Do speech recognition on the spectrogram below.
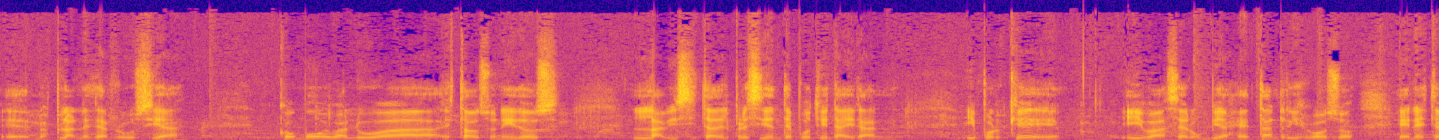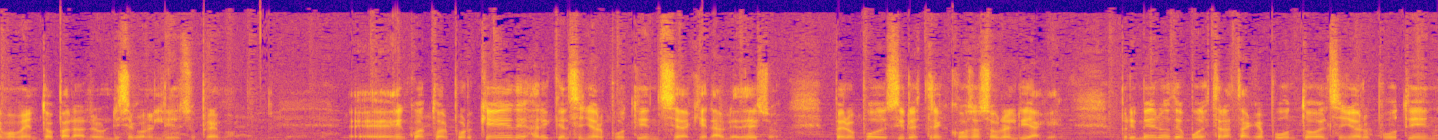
eh, los planes de Rusia, ¿cómo evalúa Estados Unidos la visita del presidente Putin a Irán y por qué iba a hacer un viaje tan riesgoso en este momento para reunirse con el líder supremo? Eh, en cuanto al por qué, dejaré que el señor Putin sea quien hable de eso, pero puedo decirles tres cosas sobre el viaje. Primero, demuestra hasta qué punto el señor Putin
